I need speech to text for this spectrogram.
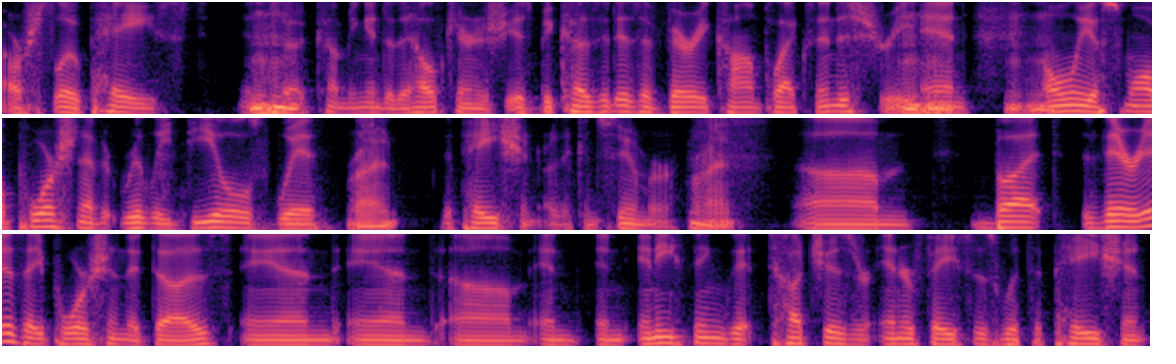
or slow paced into coming into the healthcare industry is because it is a very complex industry, Mhm. and Mhm. only a small portion of it really deals with Right. the patient or the consumer. Right. Um, but there is a portion that does, and and um, and and anything that touches or interfaces with the patient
